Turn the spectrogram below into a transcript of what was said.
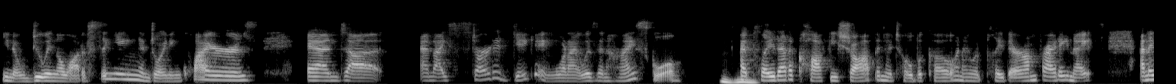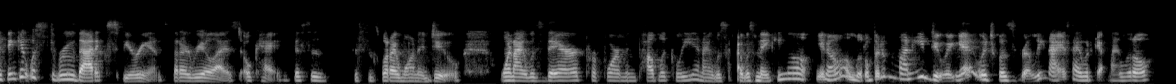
you know, doing a lot of singing and joining choirs. And uh, and I started gigging when I was in high school. Mm-hmm. I played at a coffee shop in Etobicoke and I would play there on Friday nights. And I think it was through that experience that I realized, okay, this is this is what I want to do. When I was there performing publicly and I was I was making a, you know, a little bit of money doing it, which was really nice. I would get my little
